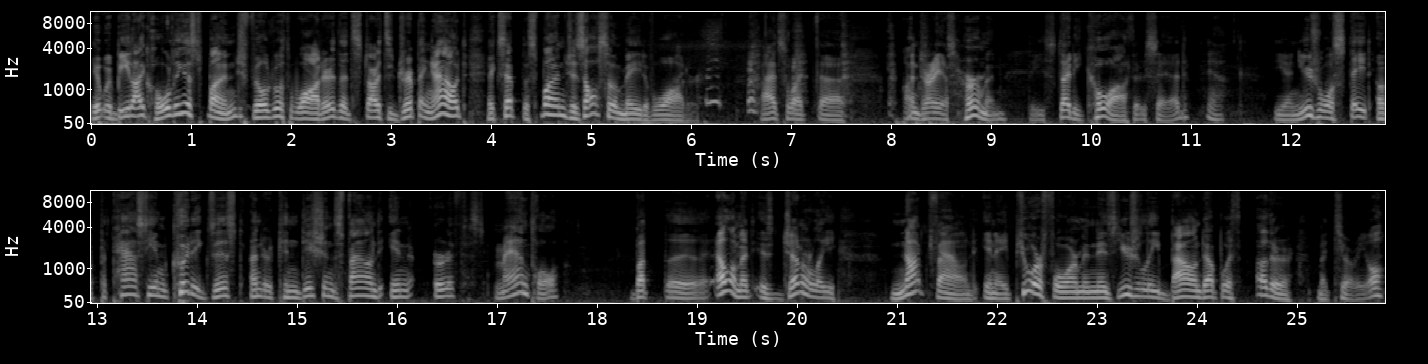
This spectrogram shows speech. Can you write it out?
It would be like holding a sponge filled with water that starts dripping out, except the sponge is also made of water. That's what uh, Andreas Hermann, the study co author, said. Yeah. The unusual state of potassium could exist under conditions found in Earth's mantle, but the element is generally not found in a pure form and is usually bound up with other material.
